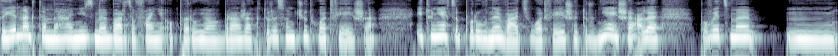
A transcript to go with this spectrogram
to jednak te mechanizmy bardzo fajnie operują w branżach, które są ciut łatwiejsze. I tu nie chcę porównywać łatwiejsze, trudniejsze, ale powiedzmy, mm,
